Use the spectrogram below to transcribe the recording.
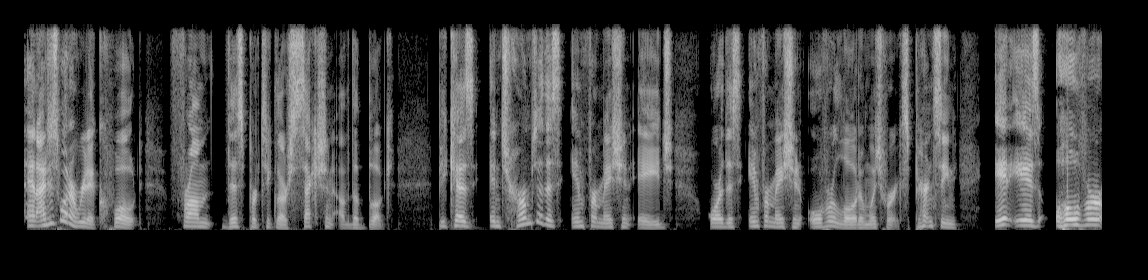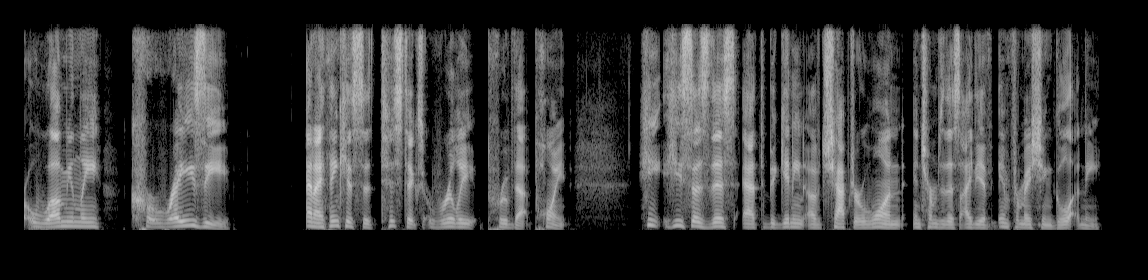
And i just want to read a quote from this particular section of the book because in terms of this information age or this information overload in which we're experiencing it is overwhelmingly crazy. And I think his statistics really prove that point. He, he says this at the beginning of chapter one in terms of this idea of information gluttony.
